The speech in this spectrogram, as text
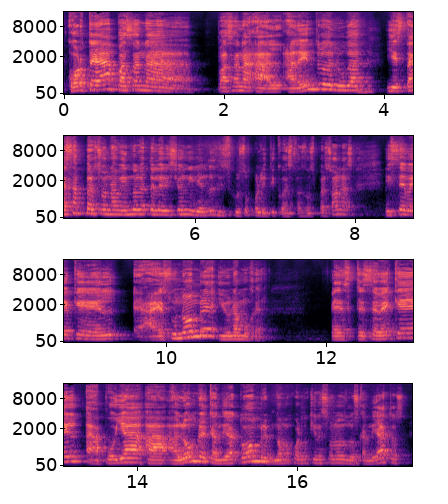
Corte A, pasan a pasan a- adentro del lugar y está esa persona viendo la televisión y viendo el discurso político de estas dos personas. Y se ve que él eh, es un hombre y una mujer. Este, se ve que él apoya a- al hombre, el candidato hombre, no me acuerdo quiénes son los, los candidatos.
